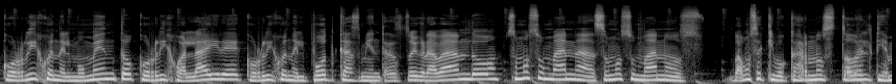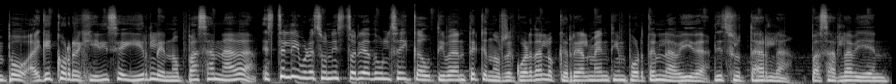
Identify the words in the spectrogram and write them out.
corrijo en el momento, corrijo al aire, corrijo en el podcast mientras estoy grabando. Somos humanas, somos humanos vamos a equivocarnos todo el tiempo, hay que corregir y seguirle, no pasa nada. Este libro es una historia dulce y cautivante que nos recuerda lo que realmente importa en la vida, disfrutarla, pasarla bien,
